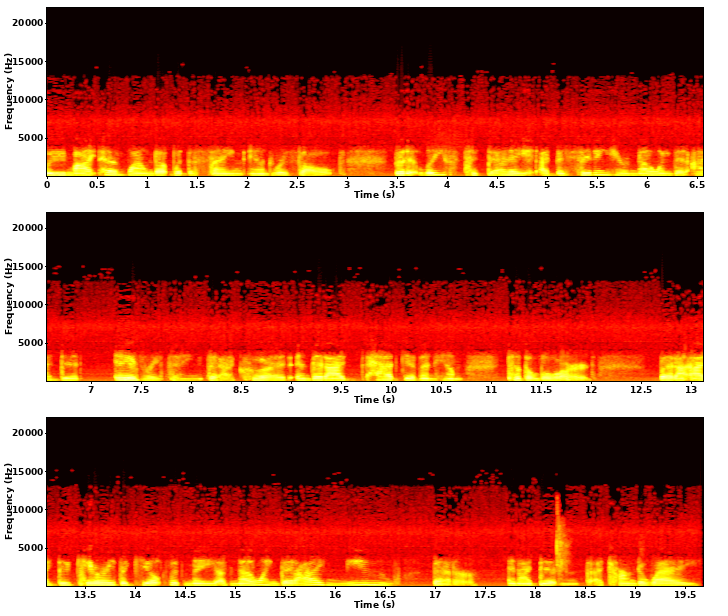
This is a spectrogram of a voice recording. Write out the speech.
we might have wound up with the same end result. But at least today, I'd be sitting here knowing that I did everything that I could and that I had given him to the Lord. But I, I do carry the guilt with me of knowing that I knew better and I didn't. I turned away.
